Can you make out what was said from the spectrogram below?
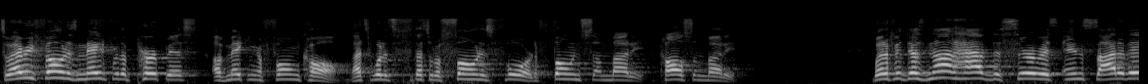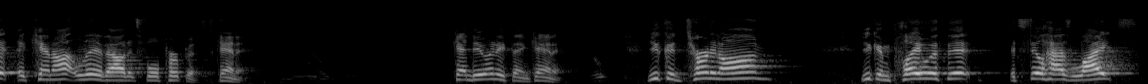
so every phone is made for the purpose of making a phone call. That's what, that's what a phone is for, to phone somebody, call somebody. But if it does not have the service inside of it, it cannot live out its full purpose, can it? Can't do anything, can it? You could turn it on, you can play with it, it still has lights,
